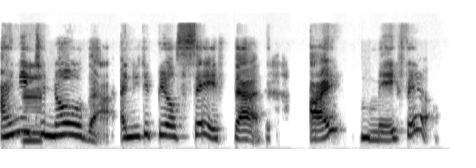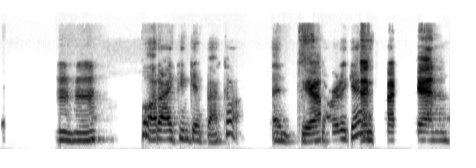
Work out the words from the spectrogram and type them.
I need mm-hmm. to know that. I need to feel safe that I may fail, mm-hmm. but I can get back up and yeah. start again. And try again.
